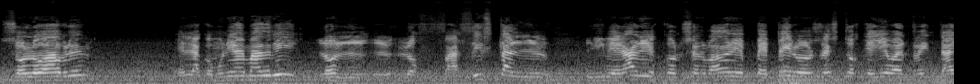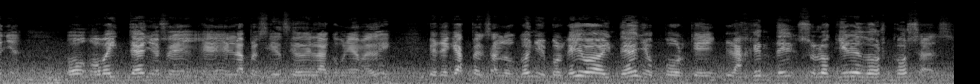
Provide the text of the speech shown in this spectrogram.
Solo abren en la Comunidad de Madrid los, los fascistas liberales, conservadores, peperos estos que llevan 30 años o, o 20 años en, la presidencia de la Comunidad de Madrid. que te quedas pensando, coño, ¿y por qué lleva 20 años? Porque la gente solo quiere dos cosas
